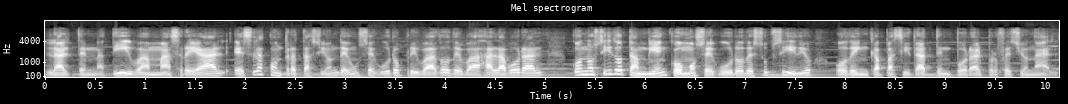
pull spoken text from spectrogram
La alternativa más real es la contratación de un seguro privado de baja laboral, conocido también como seguro de subsidio o de incapacidad temporal profesional.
